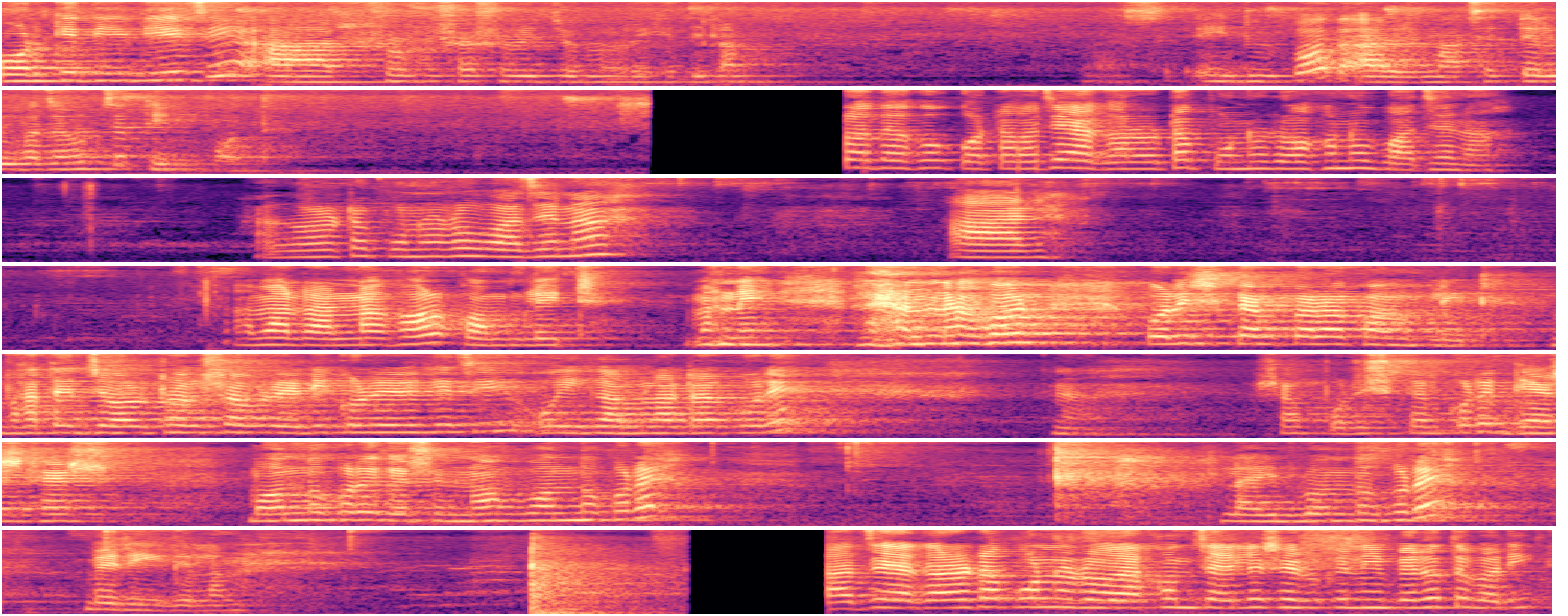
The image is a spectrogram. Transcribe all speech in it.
বরকে দিয়ে দিয়েছি আর শ্বশুর শাশুড়ির জন্য রেখে দিলাম। এই দুই পদ আর মাছের তেল ভাজা হচ্ছে তিন পদ। দেখো কটা বাজে? এগারোটা পনেরো এখনও বাজে না। এগারোটা পনেরো বাজে না। আর আমার রান্নাঘর কমপ্লিট মানে রান্নাঘর পরিষ্কার করা কমপ্লিট ভাতের জল টল সব রেডি করে রেখেছি, ওই গামলাটা করে, না, সব পরিষ্কার করে, গ্যাস ট্যাস বন্ধ করে, গ্যাসের নখ বন্ধ করে লাইট বন্ধ করে বেরিয়ে গেলাম। আজ এগারোটা পনেরো, এখন চাইলে সেরুকে নিয়ে বেরোতে পারি।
